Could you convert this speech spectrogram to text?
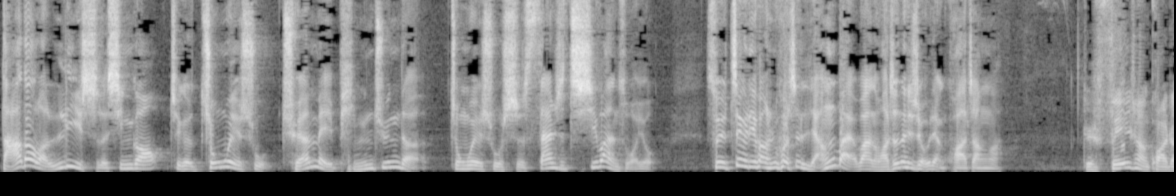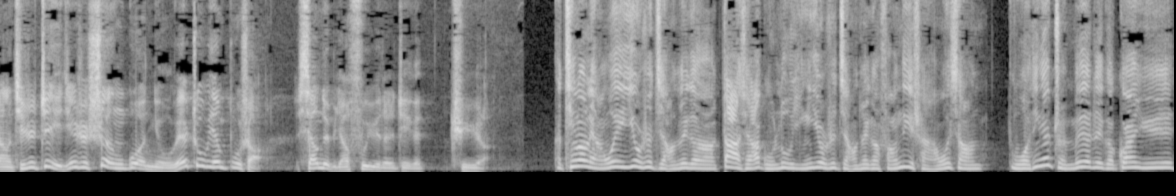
达到了历史的新高。这个中位数，全美平均的中位数是三十七万左右，所以这个地方如果是两百万的话，真的是有点夸张啊。这是非常夸张。其实这已经是胜过纽约周边不少相对比较富裕的这个区域了。听了两位又是讲这个大峡谷露营，又是讲这个房地产，我想我今天准备的这个关于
